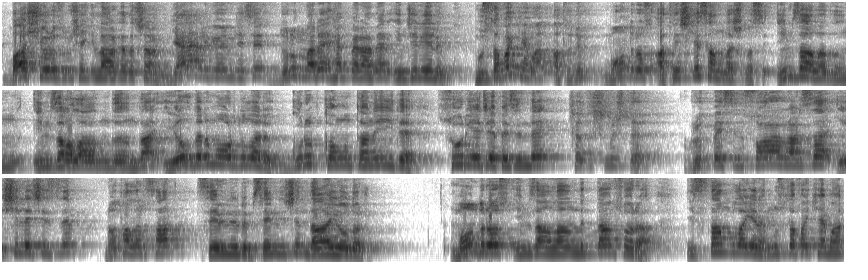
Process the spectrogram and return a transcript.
başlıyoruz bu şekilde arkadaşlarım. Genelge öncesi durumları hep beraber inceleyelim. Mustafa Kemal Atatürk Mondros Ateşkes Anlaşması imzalandığında Yıldırım orduları grup komutanıydı. Suriye cephesinde çatışmıştı. Rütbesini sorarlarsa yeşille çizdim. Not alırsan sevinirim. Senin için daha iyi olur. Mondros imzalandıktan sonra İstanbul'a gelen Mustafa Kemal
